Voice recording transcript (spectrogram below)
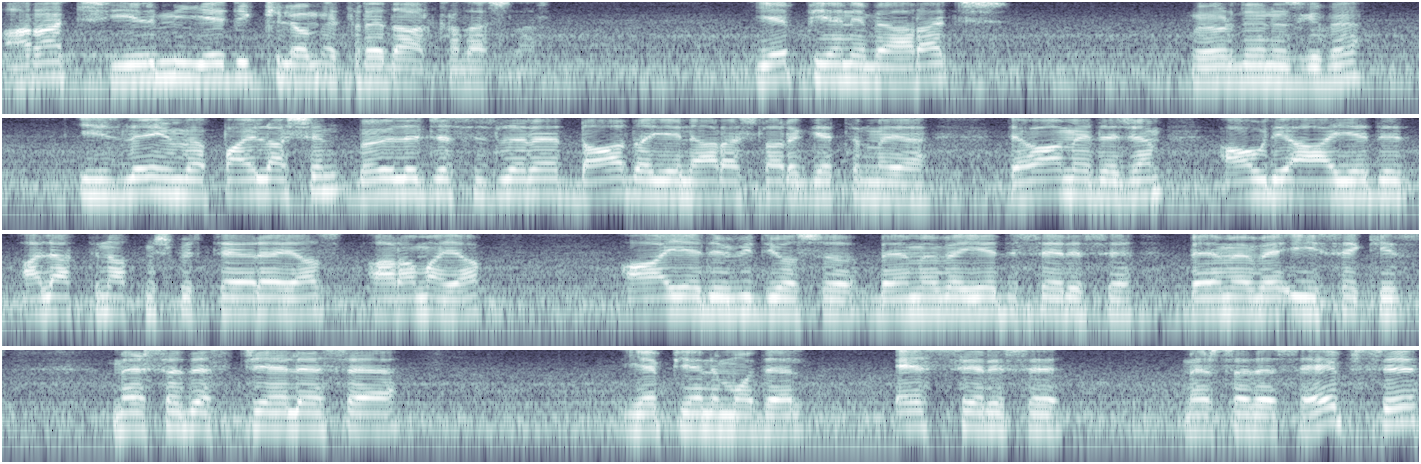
Araç 27 kilometrede arkadaşlar. Yepyeni bir araç. Gördüğünüz gibi. İzleyin ve paylaşın. Böylece sizlere daha da yeni araçları getirmeye devam edeceğim. Audi A7 Alaaddin 61 TR yaz. Arama yap. A7 videosu, BMW 7 serisi, BMW i8, Mercedes CLS, yepyeni model, S serisi Mercedes hepsi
